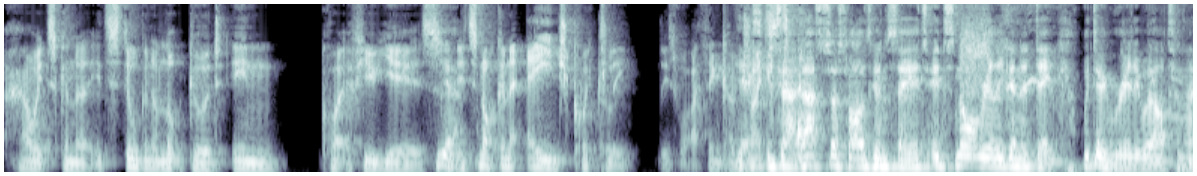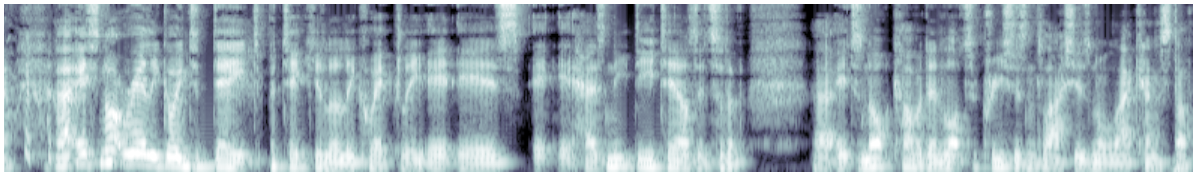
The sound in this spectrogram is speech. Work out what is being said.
how it's gonna it's still gonna look good in quite a few years. Yeah. it's not going to age quickly. Is what I think I'm Yes, trying to exactly. say. That's just what I was going to say. It's it's not really going to date. We're doing really well tonight. Uh, it's not really going to date particularly quickly. It is. It, it has neat details. It's sort of. Uh, it's not covered in lots of creases and flashes and all that kind of stuff.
